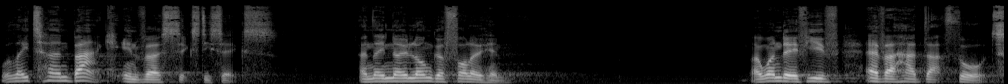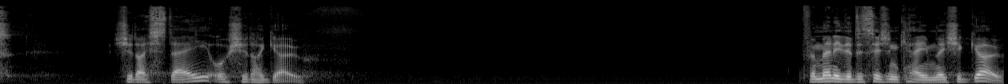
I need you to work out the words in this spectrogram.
well, they turn back in verse 66 and they no longer follow him. I wonder if you've ever had that thought should I stay or should I go? For many, the decision came they should go.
